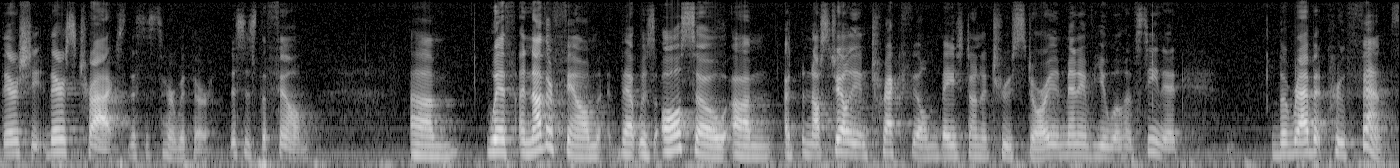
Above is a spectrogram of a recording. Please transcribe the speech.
There she, there's Tracks. This is her with her. This is the film. Um, with another film that was also um, a, an Australian trek film based on a true story, and many of you will have seen it, The Rabbit Proof Fence.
